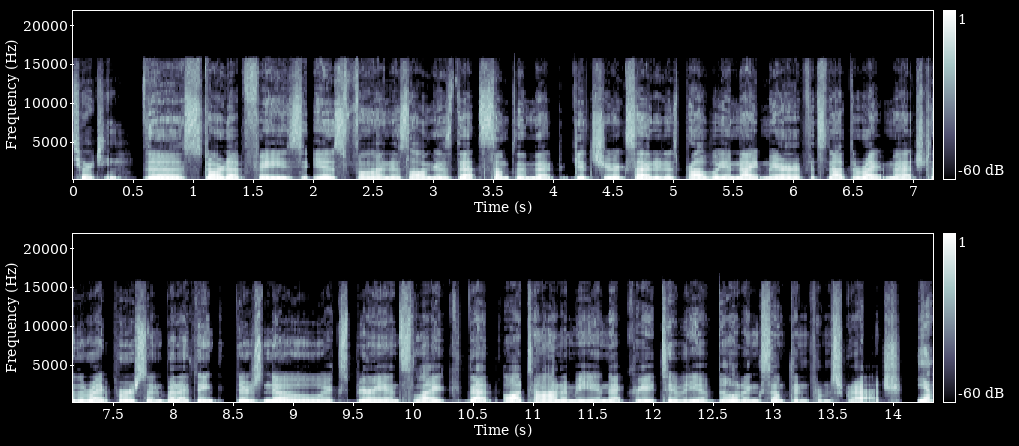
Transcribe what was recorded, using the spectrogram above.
to our team. The startup phase is fun as long as that's something that gets you excited. Is probably a nightmare if it's not the right match to the right person. But I think there's no experience like that autonomy and that creativity of building something from scratch. Yeah,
